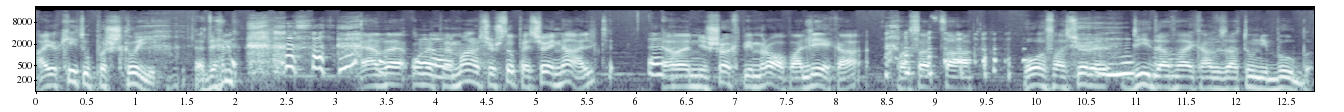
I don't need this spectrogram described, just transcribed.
ajo krejt u përshkri, edhe, edhe unë e pe marr qështu pe çoj nalt, edhe një shok pi mrapa, Leka, Po sa tha, o tha kqyre Dida tha e ka vizatu një bubë.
